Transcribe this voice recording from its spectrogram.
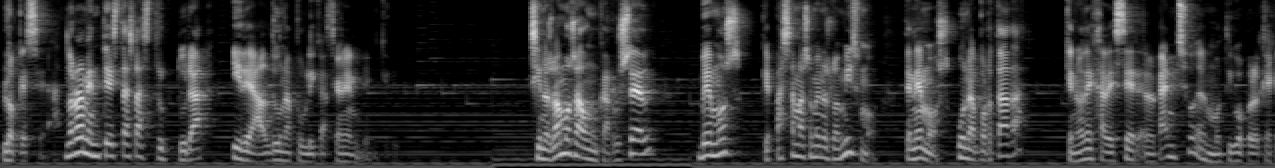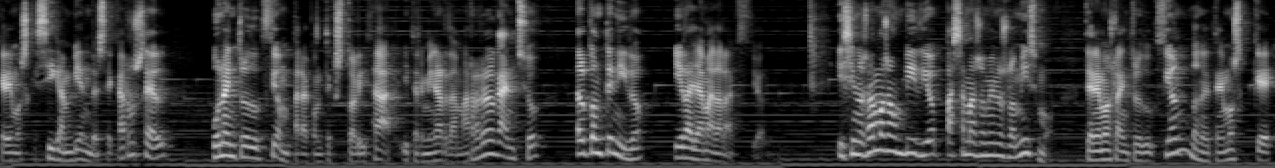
lo que sea. Normalmente esta es la estructura ideal de una publicación en LinkedIn. Si nos vamos a un carrusel, vemos que pasa más o menos lo mismo. Tenemos una portada, que no deja de ser el gancho, el motivo por el que queremos que sigan viendo ese carrusel, una introducción para contextualizar y terminar de amarrar el gancho, el contenido y la llamada a la acción. Y si nos vamos a un vídeo pasa más o menos lo mismo. Tenemos la introducción donde tenemos que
